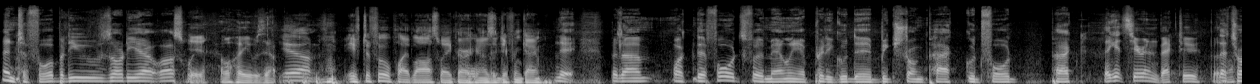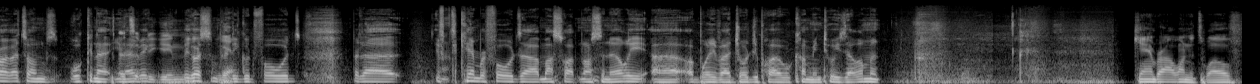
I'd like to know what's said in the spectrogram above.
and Taufua, but he was already out last week. Yeah. Oh, he was out. Yeah. If Taufua played last week, I reckon it was a different game. Yeah, but um, like their forwards for Manly are pretty good. They're big, strong pack, good forward pack. They get Siren back too. That's right. That's what I'm looking at. You That's know, a big in. they got some pretty Yeah. good forwards, but uh, if the Canberra forwards are muscle up nice and early, uh, I believe our Georgie player will come into his element. Canberra one to twelve.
